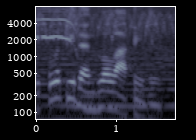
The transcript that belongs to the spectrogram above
lapidando a lápide.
